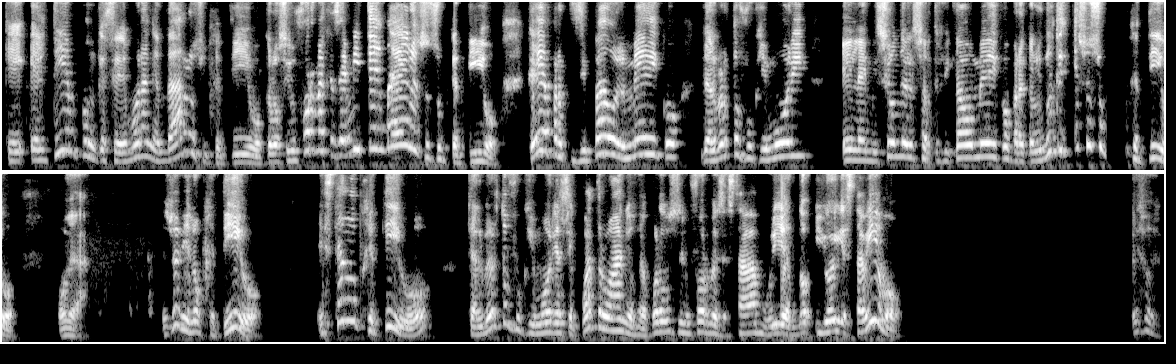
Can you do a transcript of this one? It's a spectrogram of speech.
Que el tiempo en que se demoran en darlo es subjetivo. Que los informes que se emiten, bueno, eso es subjetivo. Que haya participado el médico de Alberto Fujimori en la emisión del certificado médico para que lo indulten, eso es subjetivo. Oiga, eso es bien objetivo. Es tan objetivo que Alberto Fujimori hace cuatro años, de acuerdo a sus informes, estaba muriendo y hoy está vivo. Eso es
